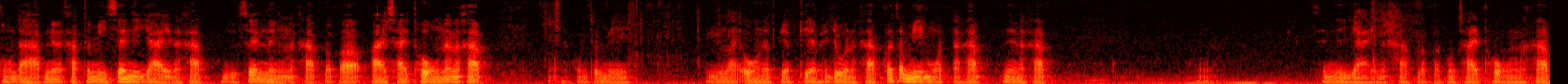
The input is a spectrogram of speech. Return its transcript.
ตรงดาบเนี่ยนะครับจะมีเส้นใหญ่ๆนะครับ อยู่เส้นหนึ่งนะครับ แล้วก็ปลายชายธงนั่นนะครับ ผมจะมีอยู่หลายองค์นะเปรียบเทียบให้ดูนะครับ ก็จะมีหมดนะครับเนี่ยนะครับเส้นใหญ่ๆนะครับ แล้วก็ตรงชายธงนะครับ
